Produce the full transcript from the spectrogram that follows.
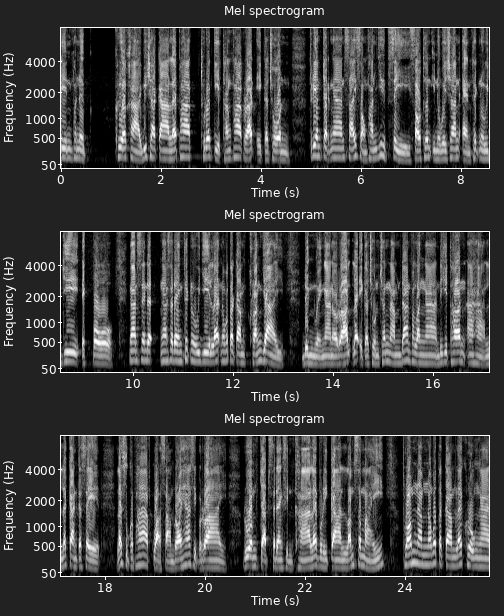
รินทร์ผนึก เครือข่ายวิชาการและภาคธุรกิจทั้งภาครัฐเอกชน เตรียมจัดงานไซส์ 2024 Southern Innovation and Technology Expo งานแสดงงานแสดงเทคโนโลยีและนวัตกรรมครั้งใหญ่ ดึงหน่วยงานรัฐ และเอกชนชั้นนำด้านพลังงานดิจิทัล อาหารและการเกษตร และสุขภาพกว่า 350 ราย รวมจัดแสดงสินค้าและบริการล้ำสมัย พร้อมนำนวัตกรรมและโครงงาน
